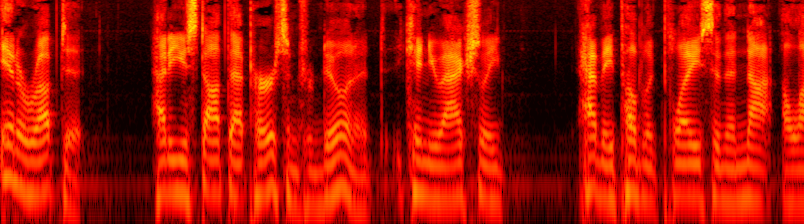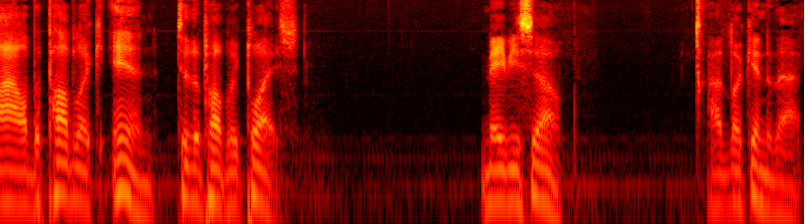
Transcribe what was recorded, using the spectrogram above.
interrupt it, how do you stop that person from doing it? Can you actually have a public place and then not allow the public in to the public place? Maybe so. I'd look into that.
